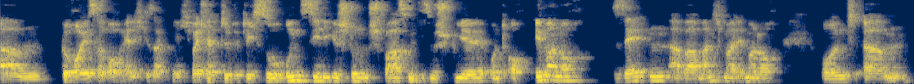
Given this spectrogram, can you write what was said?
Ähm, bereue es aber auch ehrlich gesagt nicht, weil ich hatte wirklich so unzählige Stunden Spaß mit diesem Spiel und auch immer noch selten, aber manchmal immer noch und ähm,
